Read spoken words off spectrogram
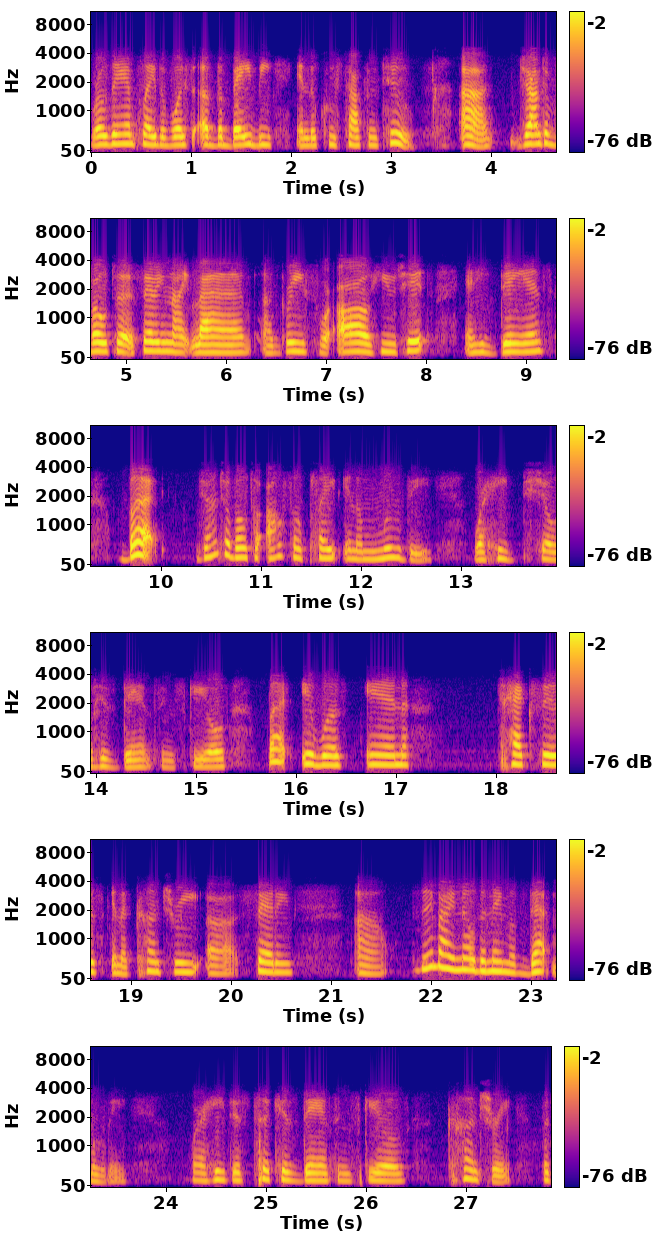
Roseanne played the voice of the baby in Look Who's Talking Too. Uh, John Travolta, Saturday Night Live, uh, Grease were all huge hits, and he danced. But John Travolta also played in a movie where he showed his dancing skills, but it was in Texas in a country uh, setting. Uh, does anybody know the name of that movie where he just took his dancing skills country, but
